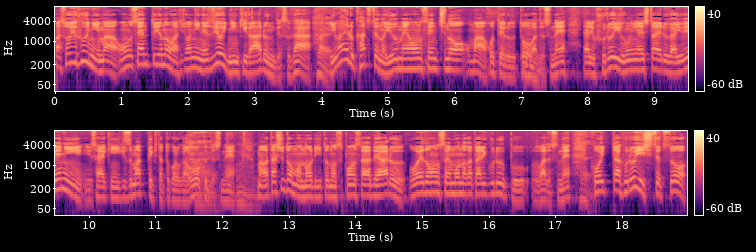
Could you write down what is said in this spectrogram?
まあ、そういうふうに、まあ、温泉というのは非常に根強い人気があるんですが、はい、いわゆるかつての有名温泉地の、まあ、ホテル等はですね、うん、やはり古い運営スタイルがゆえに、最近行き詰まってきたところが多くですね、はい、まあ、私どものリートのスポンサーである大江戸温泉物語グループはですね、はい、こういった古い施設を、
